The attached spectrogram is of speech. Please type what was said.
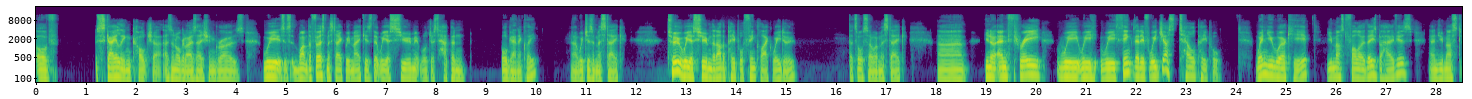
of scaling culture as an organization grows, we one the first mistake we make is that we assume it will just happen organically, uh, which is a mistake. Two, we assume that other people think like we do. That's also a mistake. Uh, you know, and three, we we we think that if we just tell people when you work here, you must follow these behaviors and you must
